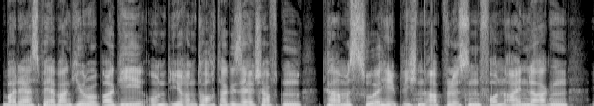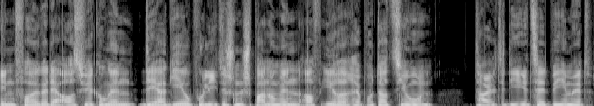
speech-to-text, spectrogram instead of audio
Bei der Sperrbank Europe AG und ihren Tochtergesellschaften kam es zu erheblichen Abflüssen von Einlagen infolge der Auswirkungen der geopolitischen Spannungen auf ihre Reputation, teilte die EZB mit.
